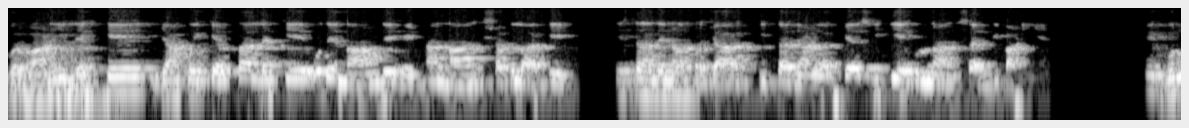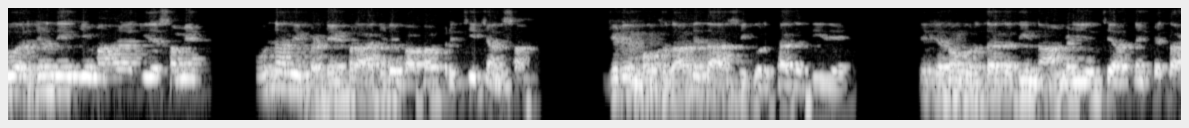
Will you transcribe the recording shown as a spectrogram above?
ਗੁਰਬਾਣੀ ਲਿਖ ਕੇ ਜਾਂ ਕੋਈ ਕਵਿਤਾ ਲਿਖ ਕੇ ਉਹਦੇ ਨਾਮ ਦੇ ਹੇਠਾਂ ਨਾਨਕ ਸ਼ਬਦ ਲਾ ਕੇ ਇਸ ਤਰ੍ਹਾਂ ਦੇ ਨਾਲ ਪ੍ਰਚਾਰ ਕੀਤਾ ਜਾਣ ਲੱਗ ਪਿਆ ਸੀ ਕਿ ਇਹ ਗੁਰੂ ਨਾਨਕ ਸਾਹਿਬ ਦੀ ਬਾਣੀ ਹੈ। ਇਹ ਗੁਰੂ ਅਰਜਨ ਦੇਵ ਜੀ ਮਹਾਰਾਜ ਜੀ ਦੇ ਸਮੇਂ ਉਹਨਾਂ ਦੇ ਵੱਡੇ ਭਰਾ ਜਿਹੜੇ ਬਾਬਾ ਪ੍ਰਿਥੀ ਚੰਦ ਸਨ, ਜਿਹੜੇ ਮੁੱਖ ਦਾਅਵੇਦਾਰ ਸੀ ਗੁਰਤਾ ਗੱਦੀ ਦੇ ਤੇ ਜਦੋਂ ਗੁਰਤਾ ਗੱਦੀ ਨਾ ਮਿਲੀ, ਉੱਥੇ ਆਪਣੇ ਪਿਤਾ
